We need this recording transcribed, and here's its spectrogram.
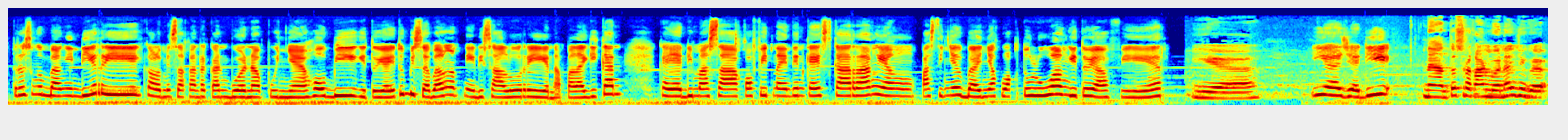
terus ngembangin diri. Kalau misalkan rekan Buana punya hobi gitu ya, itu bisa banget nih disalurin. Apalagi kan kayak di masa COVID-19 kayak sekarang yang pastinya banyak waktu luang gitu ya, Fir. Iya. Iya, jadi Nah, terus rekan buana juga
